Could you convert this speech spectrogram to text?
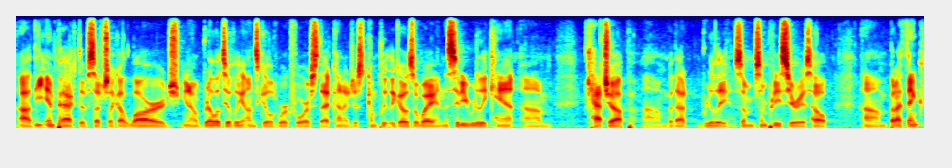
uh, the impact of such like a large, you know, relatively unskilled workforce that kind of just completely goes away, and the city really can't um, catch up um, without really some some pretty serious help. Um, but I think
